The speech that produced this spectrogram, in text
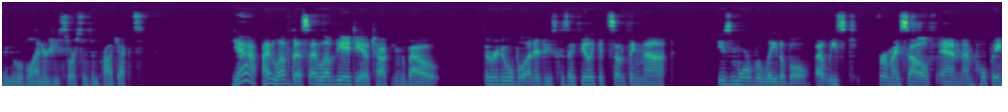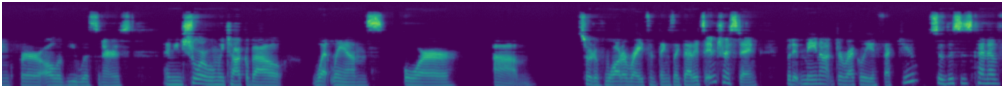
renewable energy sources and projects. Yeah, I love this. I love the idea of talking about the renewable energies because I feel like it's something that is more relatable, at least for myself. And I'm hoping for all of you listeners. I mean, sure, when we talk about wetlands or, um, sort of water rights and things like that, it's interesting, but it may not directly affect you. So this is kind of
